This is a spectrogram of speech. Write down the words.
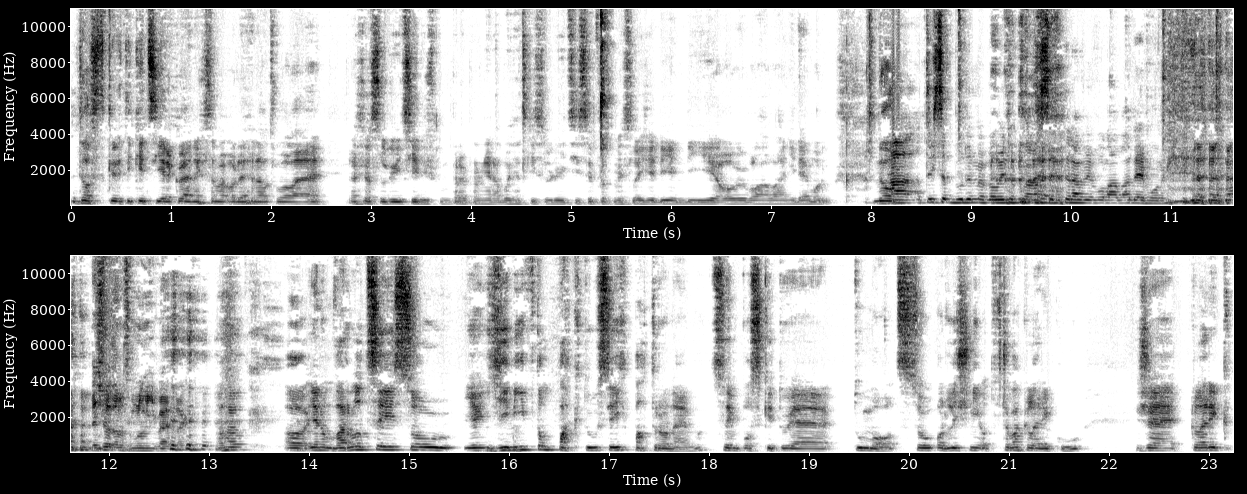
dost kritiky církve nechceme odehnat, vole, naše sledující, když pro pro mě náboženský sledující si furt myslí, že D&D je o vyvolávání démonů. No, A, a teď se budeme bavit o kláse, která vyvolává démony. Když o tom mluvíme, tak... Aha. O, jenom varloci jsou je jiný v tom paktu s jejich patronem, co jim poskytuje tu moc, jsou odlišní od třeba kleriků, že klerik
